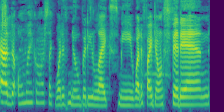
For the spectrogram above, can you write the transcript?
And oh my gosh, like, what if nobody likes me? What if I don't fit in?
